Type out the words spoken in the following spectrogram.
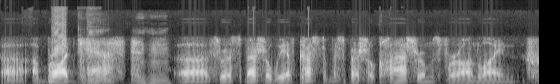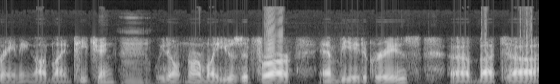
Uh, a broadcast uh, through a special. We have custom special classrooms for online training, online teaching. We don't normally use it for our MBA degrees, uh, but uh,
